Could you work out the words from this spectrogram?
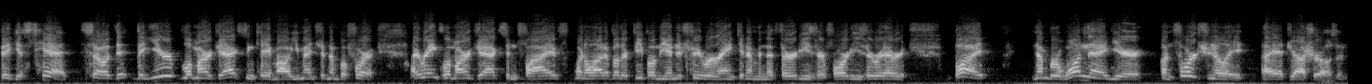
biggest hit. So the, the year Lamar Jackson came out, you mentioned him before. I ranked Lamar Jackson five when a lot of other people in the industry were ranking him in the 30s or 40s or whatever. But number one that year, unfortunately, I had Josh Rosen.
